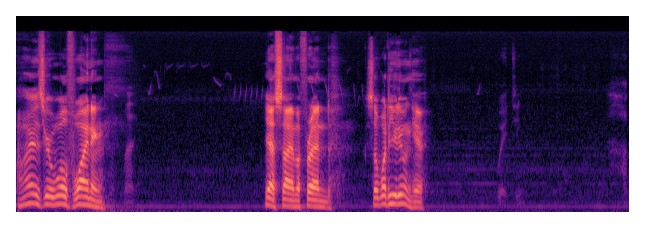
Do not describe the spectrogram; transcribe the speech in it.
Why is your wolf whining? Yes, I am a friend. So what are you doing here? Waiting. Hunting.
